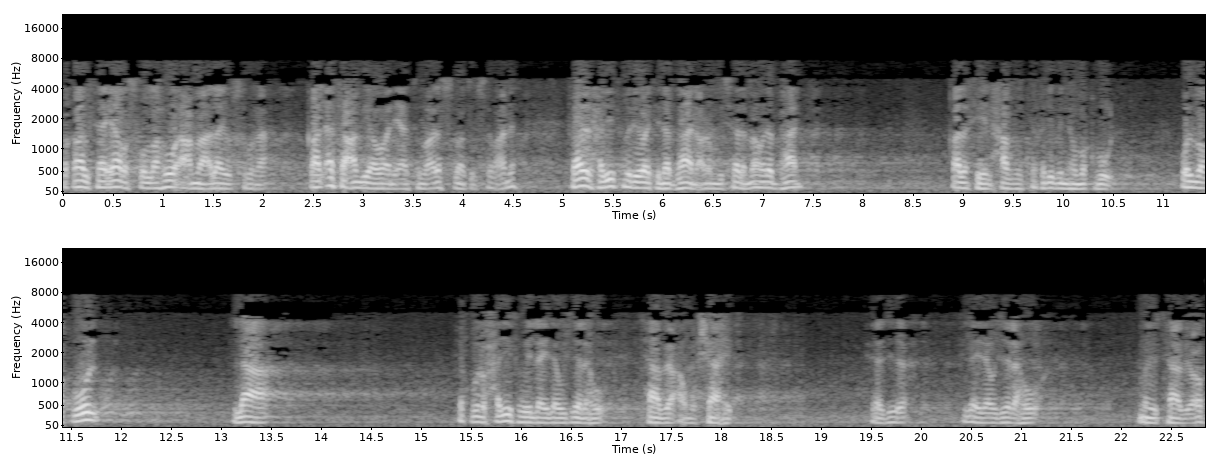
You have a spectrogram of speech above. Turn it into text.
فقالت يا رسول الله هو أعمى لا يبصرنا. قال أفعم بأواني أنتم ألست ما تبصر عنه فهذا الحديث من رواية نبهان عن أم سلمة ونبهان قال فيه الحافظ التقريب إنه مقبول. والمقبول لا يقبل حديثه إلا إذا وجد له تابع أو مشاهد. إلا إذا وجد له من يتابعه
